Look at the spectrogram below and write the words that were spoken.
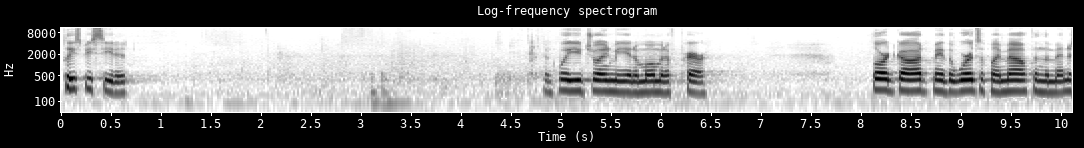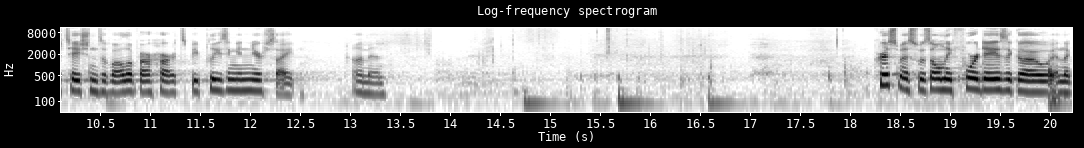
Please be seated. And will you join me in a moment of prayer? Lord God, may the words of my mouth and the meditations of all of our hearts be pleasing in your sight. Amen. Christmas was only four days ago, and the,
